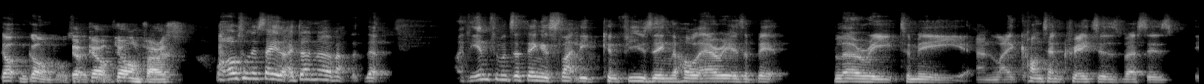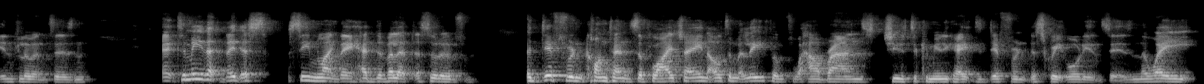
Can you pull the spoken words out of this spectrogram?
go, go on, Paul. Go, go, go, on, Faris. Well, I was going to say that I don't know about that. The, the influencer thing is slightly confusing. The whole area is a bit blurry to me, and like content creators versus influencers, and it, to me that they just seem like they had developed a sort of a different content supply chain ultimately for, for how brands choose to communicate to different discrete audiences and the way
